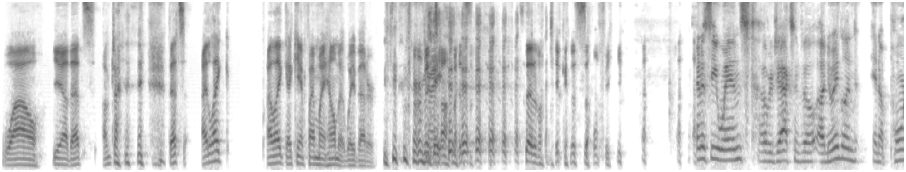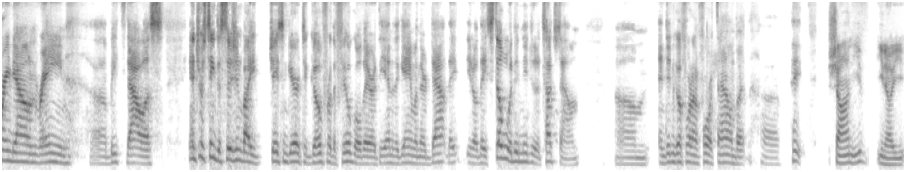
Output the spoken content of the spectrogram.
wow. Yeah, that's. I'm trying. That's. I like. I like. I can't find my helmet way better. Thurman Thomas instead of I'm taking a selfie. Tennessee wins over Jacksonville. Uh, New England in a pouring down rain uh, beats Dallas. Interesting decision by Jason Garrett to go for the field goal there at the end of the game when they're down. They you know they still would have needed a touchdown, um, and didn't go for it on fourth down. But uh, hey, Sean, you've you know you,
